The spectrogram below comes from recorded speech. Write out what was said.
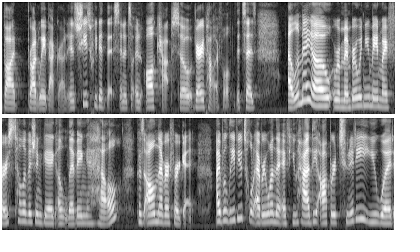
Broadway background. And she tweeted this, and it's in all caps, so very powerful. It says, LMAO, remember when you made my first television gig a living hell? Because I'll never forget. I believe you told everyone that if you had the opportunity, you would,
